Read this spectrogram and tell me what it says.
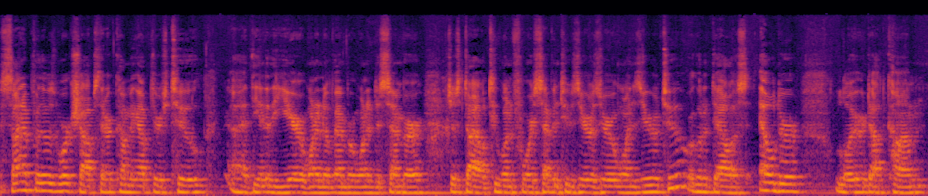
Sign up for those workshops that are coming up. There's two uh, at the end of the year, one in November, one in December. Just dial 214 720 0102 or go to DallasElderLawyer.com.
